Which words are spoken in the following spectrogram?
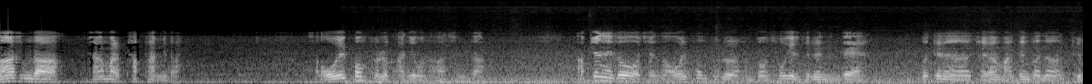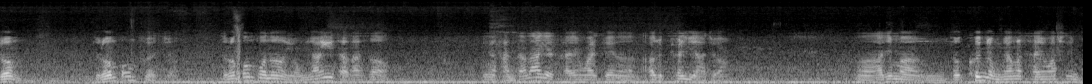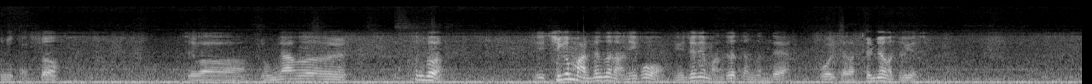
반갑습니다. 장말 파파입니다. 자, 오일 펌프를 가지고 나왔습니다. 앞전에도 제가 오일 펌프를 한번 소개를 드렸는데 그때는 제가 만든 거는 드럼 드럼 펌프였죠. 드럼 펌프는 용량이 작아서 그냥 간단하게 사용할 때는 아주 편리하죠. 어, 하지만 더 큰 용량을 사용하시는 분이 있어 제가 용량을 큰 걸, 이 지금 만든 건 아니고 예전에 만들었던 건데 그걸 제가 설명을 드리겠습니다.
